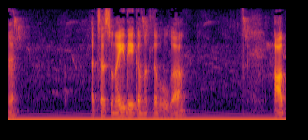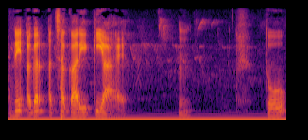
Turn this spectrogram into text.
है? अच्छा सुनाई दे का मतलब होगा आपने अगर अच्छा कार्य किया है हम्म, तो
